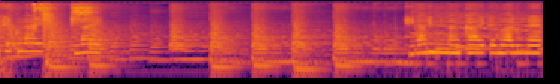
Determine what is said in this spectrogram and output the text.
じくらい、嫌い。左になんかアイテムあるね。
